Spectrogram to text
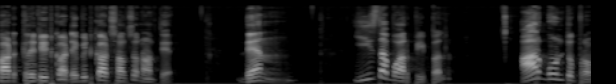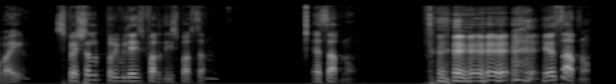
card credit card debit cards also not there. Then is the bar people are going to provide special privilege for this person? Yes or no? Yes or no?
